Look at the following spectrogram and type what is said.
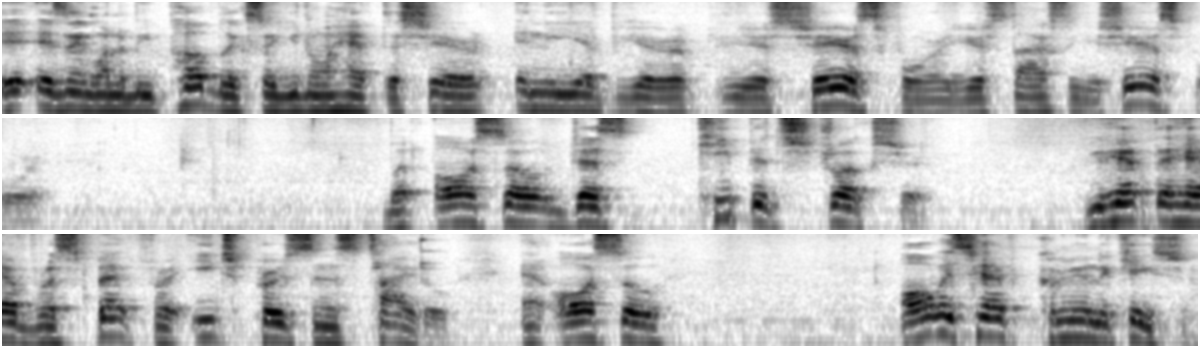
it isn't going to be public, so you don't have to share any of your your shares for it, your stocks or your shares for it. But also, just keep it structured. You have to have respect for each person's title, and also always have communication.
